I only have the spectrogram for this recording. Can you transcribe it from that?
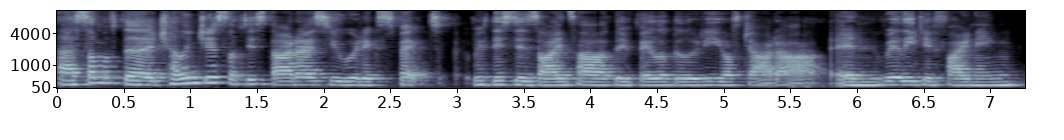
Uh, some of the challenges of this data, as you would expect with these designs, are the availability of data and really defining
